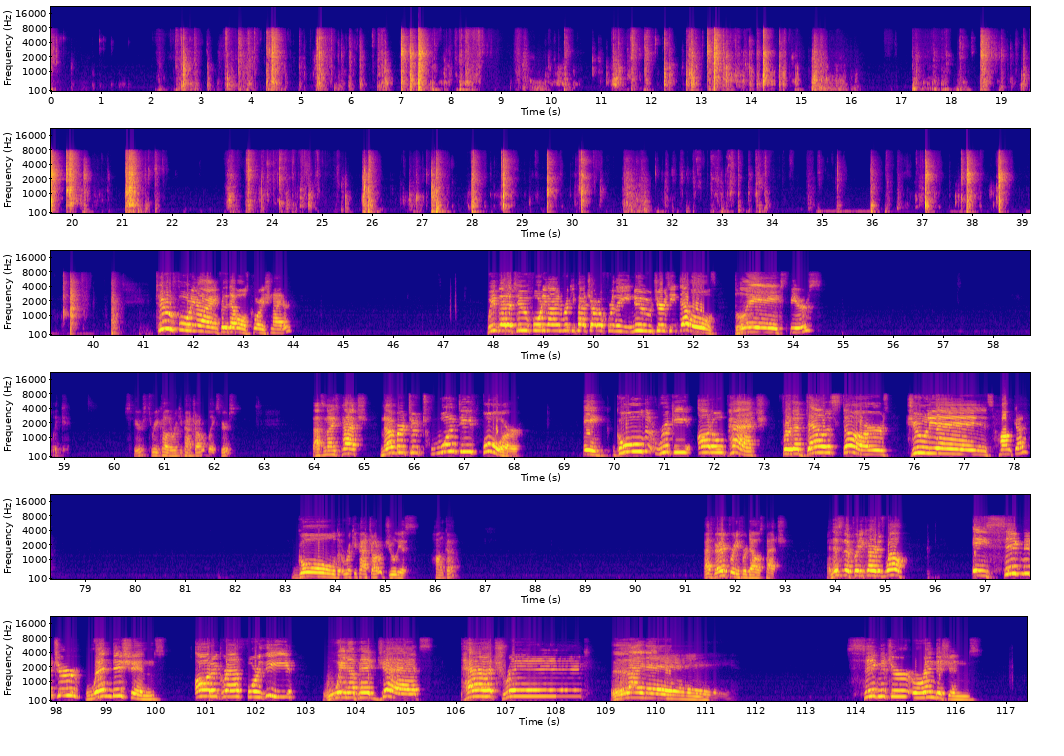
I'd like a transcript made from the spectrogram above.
249 for the Devils, Cory Schneider. We've got a 249 rookie patch auto for the New Jersey Devils, Blake Speers. Blake Speers, three color rookie patch auto, Blake Speers. That's a nice patch. Number 224, a gold rookie auto patch for the Dallas Stars, Julius Honka. Gold rookie patch auto, Julius Honka. That's very pretty for Dallas patch. And this is a pretty card as well. A signature renditions autograph for the Winnipeg Jets, Patrick Laine. Signature renditions,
